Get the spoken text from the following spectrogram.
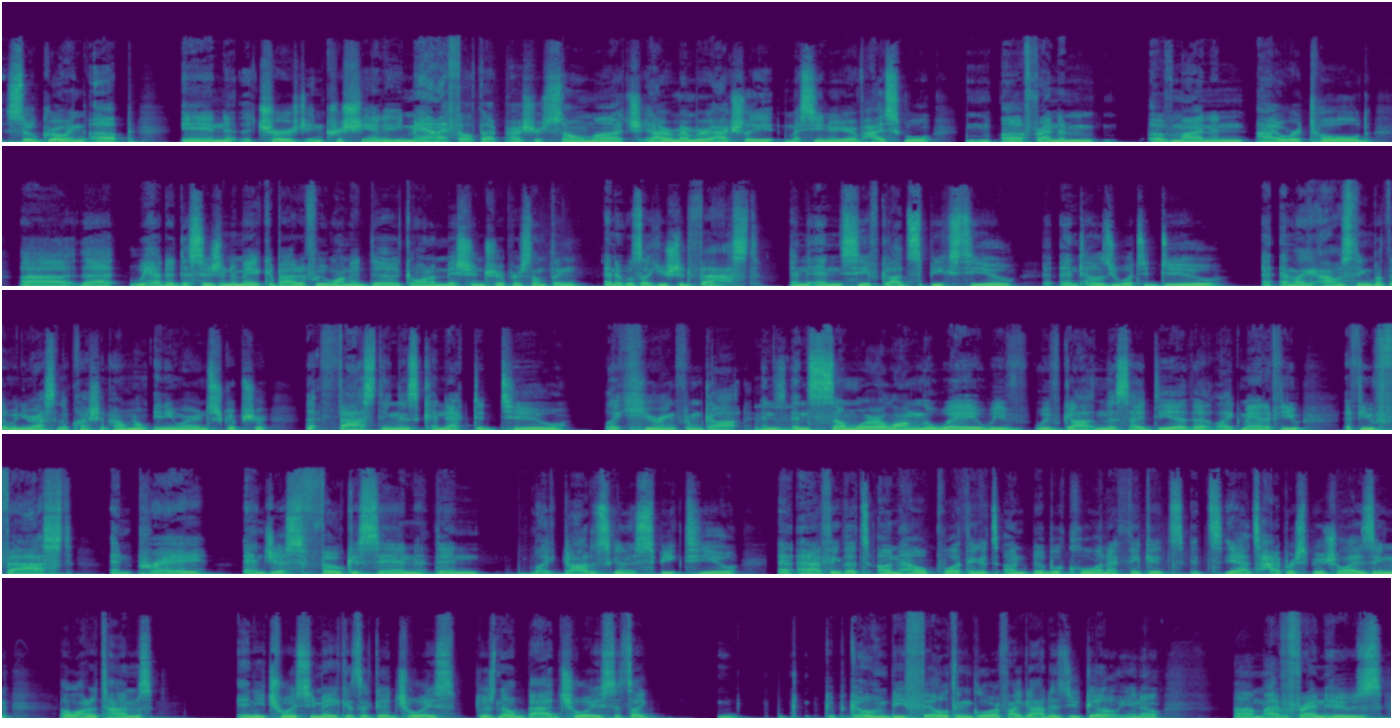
so growing up in the church in Christianity, man, I felt that pressure so much. And I remember actually my senior year of high school, a friend of mine and I were told uh, that we had a decision to make about if we wanted to go on a mission trip or something. And it was like, you should fast and, and see if God speaks to you and tells you what to do. And, and like, I was thinking about that when you were asking the question. I don't know anywhere in scripture that fasting is connected to like hearing from God. Mm-hmm. And and somewhere along the way we've we've gotten this idea that like man if you if you fast and pray and just focus in then like God is going to speak to you and, and I think that's unhelpful. I think it's unbiblical, and I think it's it's yeah, it's hyper spiritualizing. A lot of times, any choice you make is a good choice. There's no bad choice. It's like go and be filled and glorify God as you go. You know, um, I have a friend who's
